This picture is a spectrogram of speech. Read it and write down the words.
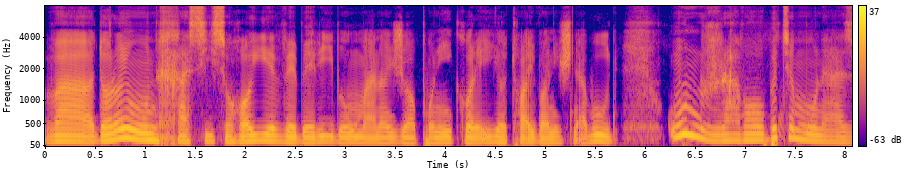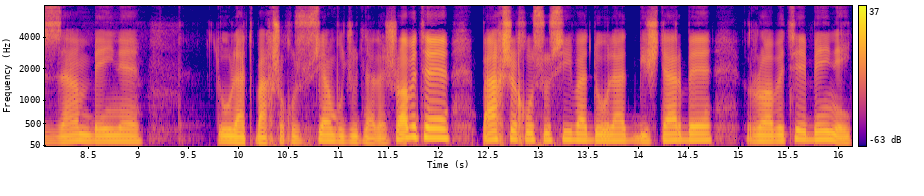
و دارای اون خصیصه های وبری به اون معنای ژاپنی کره یا تایوانیش نبود اون روابط منظم بین دولت بخش خصوصی هم وجود نداشت. رابطه بخش خصوصی و دولت بیشتر به رابطه بین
